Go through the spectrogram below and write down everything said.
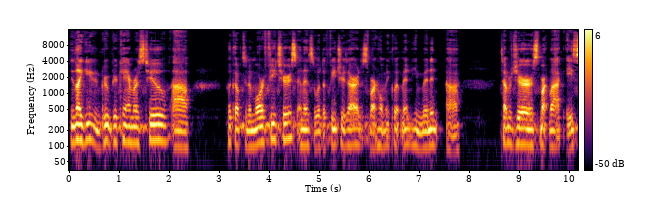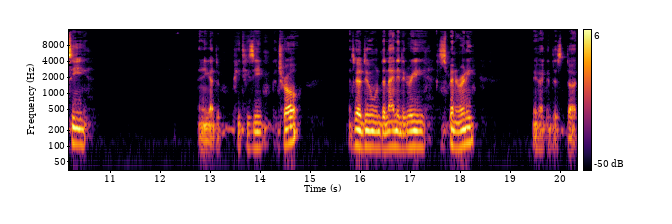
You like you can group your cameras too. Uh, hook up to the more features, and this is what the features are: the smart home equipment, humidity, uh, temperature, smart lock, AC, and you got the PTZ control. It's gonna do the 90 degree spinneroonie. Maybe I could just duck.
